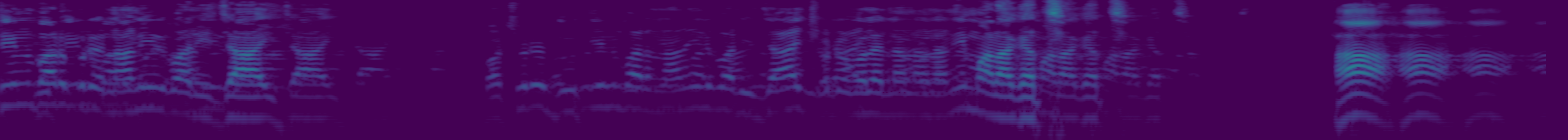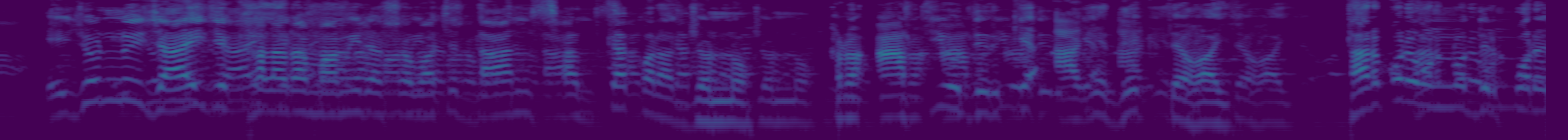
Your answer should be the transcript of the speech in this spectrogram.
তিনবার করে নানির বাড়ি যাই। বছরে দু তিনবার নানির বাড়ি যাই ছোটবেলায় নানা নানি মারা গেছে। হ্যাঁ এই জন্যই যাই যে খালারা মামিরা সব আছে দান সাদকা করার জন্য। কারণ আত্মীয়দেরকে আগে দেখতে হয়। তারপরে অন্যদের পরে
